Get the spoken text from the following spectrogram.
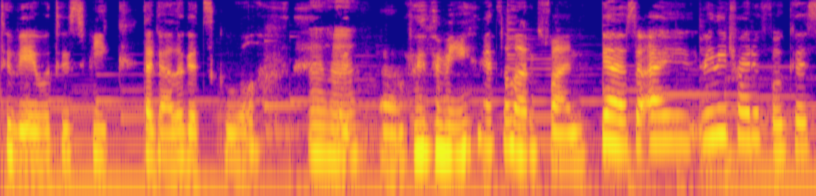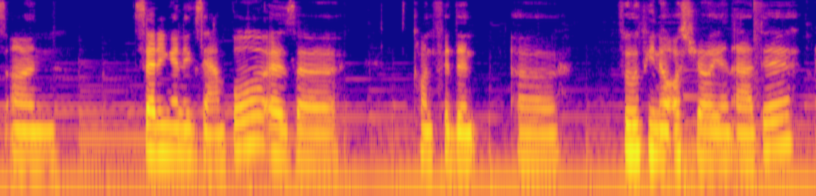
to be able to speak Tagalog at school mm-hmm. with, uh, with me, it's a lot of fun. Yeah, so I really try to focus on setting an example as a confident. Uh, Filipino Australian ate.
